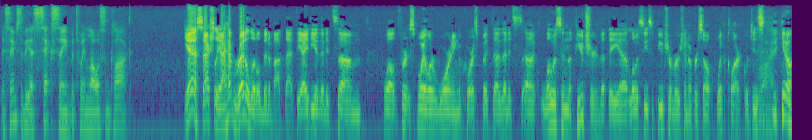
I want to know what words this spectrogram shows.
there seems to be a sex scene between Lois and Clark. Yes, actually, I have read a little bit about that. The idea that it's, um, well, for spoiler warning, of course, but uh, that it's uh, Lois in the future. That they uh, Lois sees a future version of herself with Clark, which is, Right. you know,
